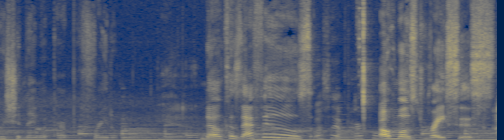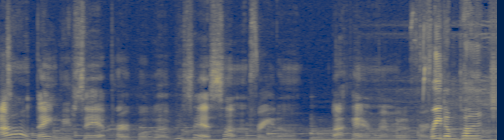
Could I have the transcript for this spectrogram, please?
we should name it Purple Freedom. yeah. No, because that feels Was it purple? almost racist. I don't think we said purple, but we said something freedom. But I can't remember the first. Freedom Punch.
